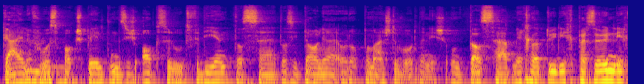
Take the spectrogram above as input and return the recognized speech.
geilen Fußball gespielt und es ist absolut verdient, dass, äh, dass Italien Europameister geworden ist. Und das hat mich natürlich persönlich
